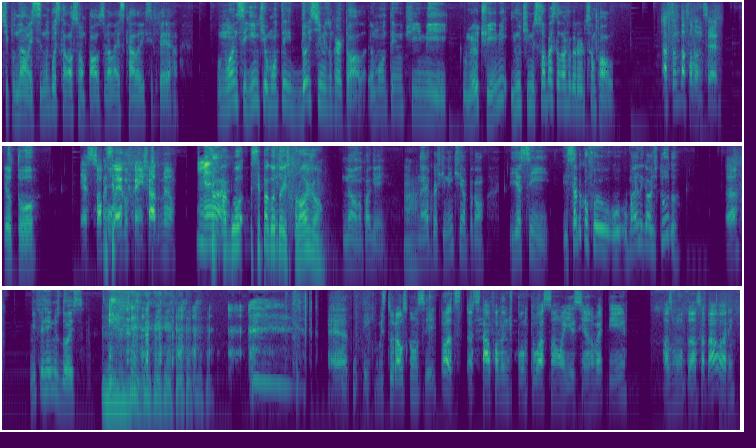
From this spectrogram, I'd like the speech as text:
tipo, não, esse não vou escalar o São Paulo, você vai lá e escala e se ferra. No ano seguinte, eu montei dois times no Cartola. Eu montei um time, o meu time, e um time só pra escalar o jogador do São Paulo. Ah, você não tá falando sério. Eu tô. É só Mas pro você- ego ficar inchado mesmo. É. Você pagou, você pagou dois pró, João? Não, não paguei. Ah, Na época acho que nem tinha Pro. E assim, e sabe qual foi o, o mais legal de tudo? Hã? Me ferrei nos dois. É, tem que misturar os conceitos. Pô, você estava falando de pontuação aí. Esse ano vai ter umas mudanças da hora, hein?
